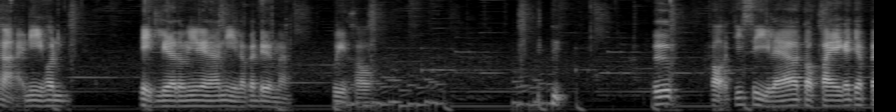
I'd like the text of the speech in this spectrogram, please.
ขายนี่คนเด็กเรือตรงนี้เลยนะนี่เราก็เดินมาคุยเขาปึ๊บเกาะที่สี่แล้วต่อไปก็จะไป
